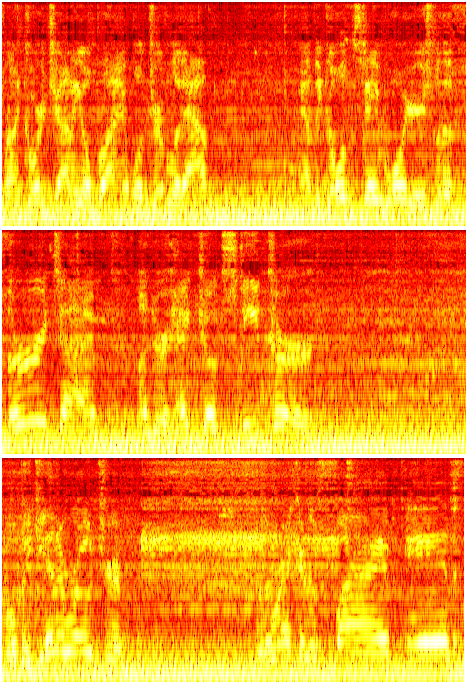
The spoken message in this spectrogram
Front court, Johnny O'Bryant will dribble it out. And the Golden State Warriors, for the third time under head coach Steve Kerr, will begin a road trip with a record of 5 and 0.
